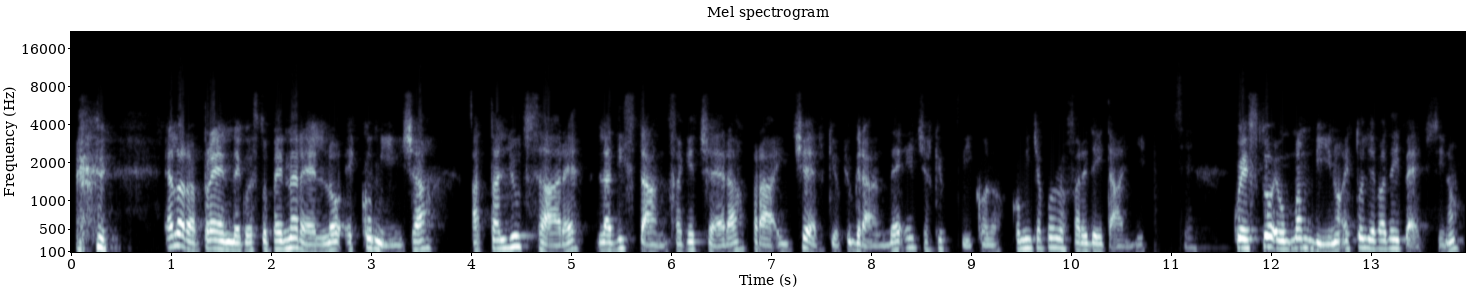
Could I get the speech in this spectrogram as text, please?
e allora prende questo pennarello e comincia a tagliuzzare la distanza che c'era tra il cerchio più grande e il cerchio più piccolo. Comincia proprio a fare dei tagli. Sì. Questo è un bambino e toglieva dei pezzi, no?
